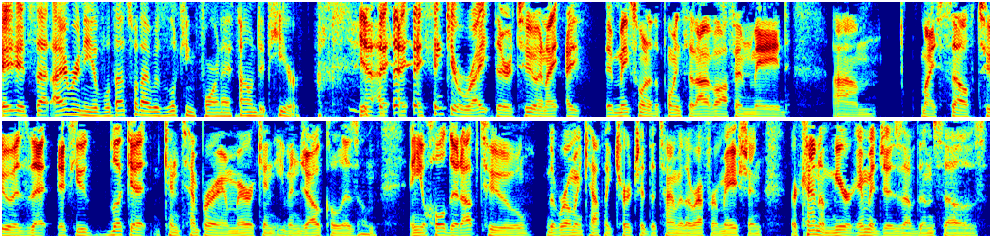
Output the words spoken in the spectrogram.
it, it's that irony of well, that's what I was looking for, and I found it here. yeah, I, I, think you're right there too, and I, I, it makes one of the points that I've often made. Um, myself too is that if you look at contemporary American evangelicalism and you hold it up to the Roman Catholic Church at the time of the Reformation, they're kind of mirror images of themselves,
